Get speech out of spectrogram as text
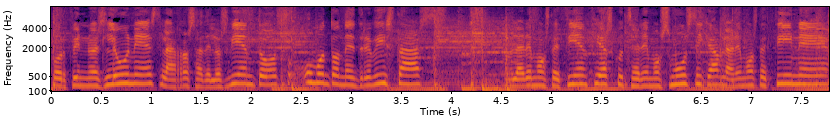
por fin no es lunes, la rosa de los vientos, un montón de entrevistas. Hablaremos de ciencia, escucharemos música, hablaremos de cine,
